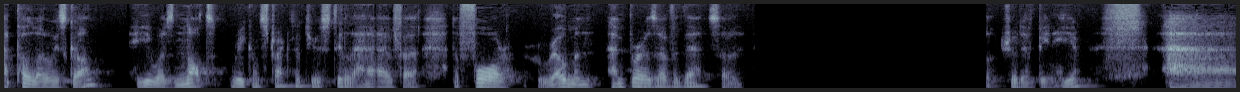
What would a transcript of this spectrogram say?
Apollo is gone. He was not reconstructed. You still have uh, the four Roman emperors over there, so should have been here. Uh,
